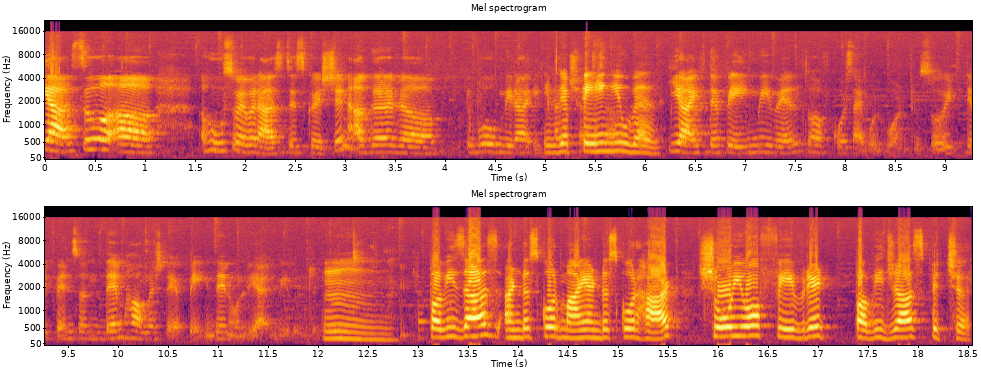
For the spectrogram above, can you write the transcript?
या सो हु दिस क्वेश्चन अगर uh, if they're paying you well yeah if they're paying me well so of course I would want to so it depends on them how much they're paying then only I'll be able to do hmm. underscore my underscore heart show your favorite PaviJaz picture.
